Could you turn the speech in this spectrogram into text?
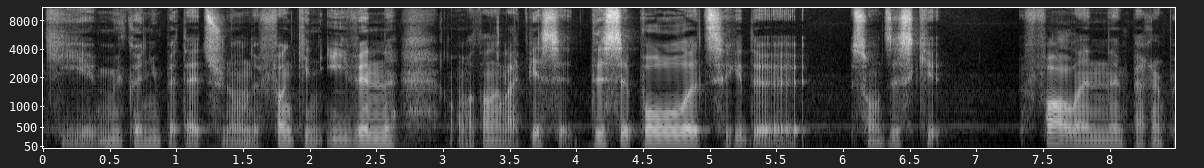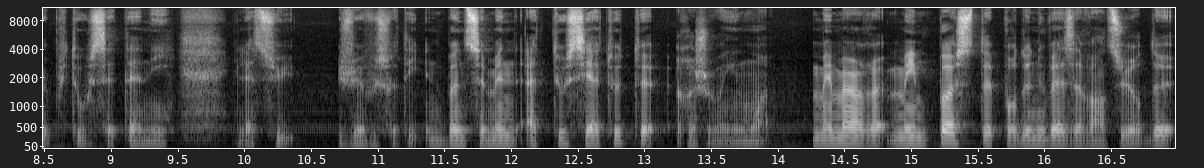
qui est mieux connu peut-être sous le nom de Funkin' Even. On va entendre la pièce Disciple, tirée de son disque Fallen, par un peu plus tôt cette année. Et là-dessus, je vais vous souhaiter une bonne semaine à tous et à toutes. Rejoignez-moi, même heure, même poste pour de nouvelles aventures de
